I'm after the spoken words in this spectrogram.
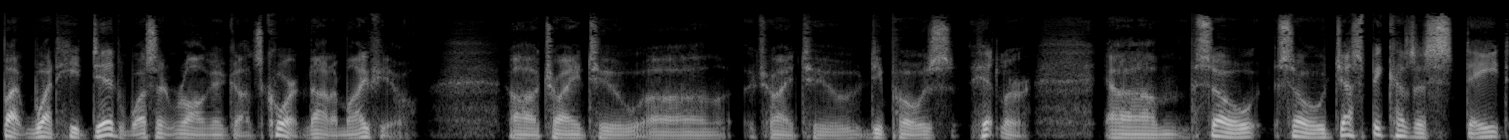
but what he did wasn't wrong in God's court, not in my view. Uh, trying to uh, trying to depose Hitler. Um, so so just because a state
